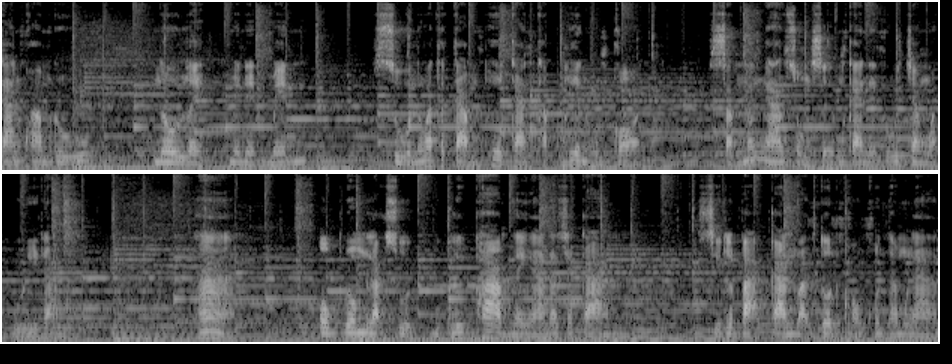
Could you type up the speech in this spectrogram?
การความรู้ knowledge management ศูนย์นวัตกรรมเพื่อการขับเคลื่อนองค์กร สำนักงานส่งเสริมการเรียนรู้จังหวัดบุรีรัมย์ 5. อบรมหลักสูตรบุคลิกภาพในงานราชการ ศิลปะการวางตนของคนทำงาน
